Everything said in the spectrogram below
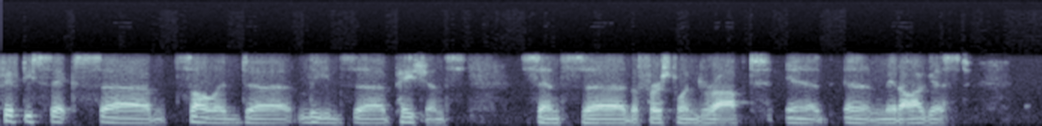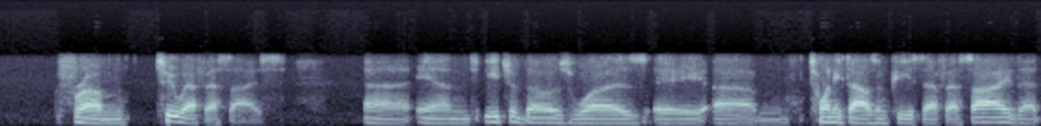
56 uh, solid uh, leads uh, patients since the first one dropped in, in mid-August from two FSIs. Uh, and each of those was a um, 20,000 piece FSI that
